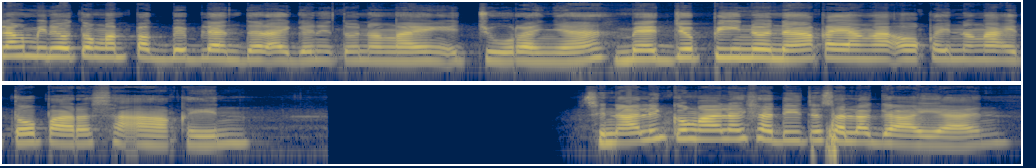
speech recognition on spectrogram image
ilang minuto nga pagbe-blender ay ganito na nga yung itsura niya. Medyo pino na kaya nga okay na nga ito para sa akin. Sinalin ko nga lang siya dito sa lagayan.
